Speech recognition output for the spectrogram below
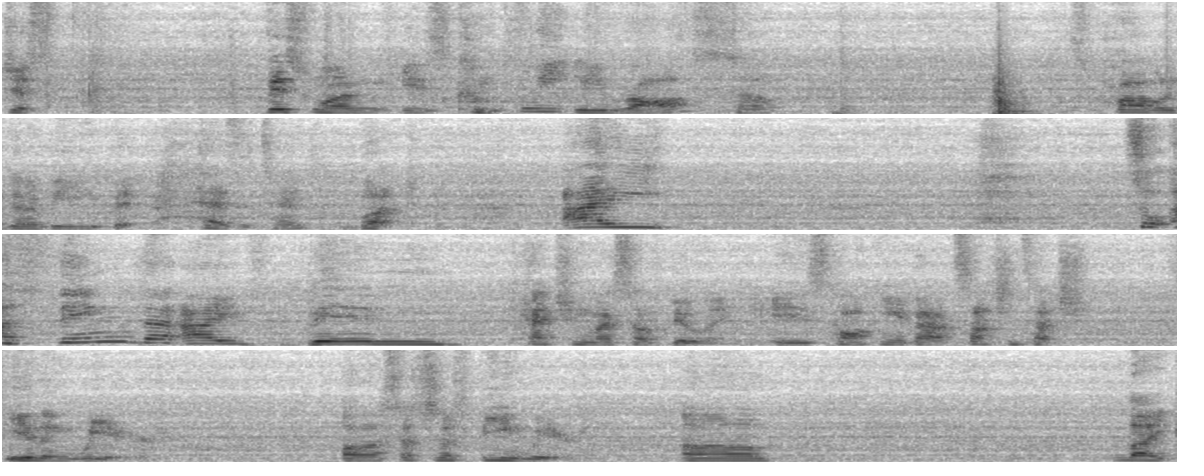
Just, this one is completely raw, so it's probably going to be a bit hesitant, but I... So a thing that I've been catching myself doing is talking about such and such feeling weird. Uh, such and such being weird. Um, like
